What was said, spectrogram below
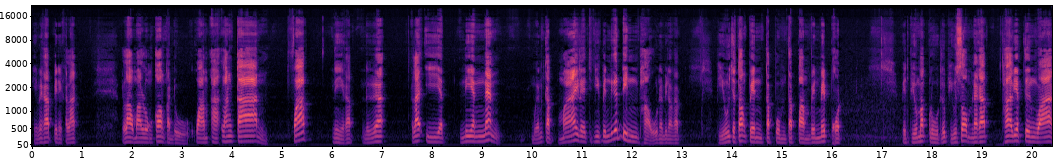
เห็นไหมครับ เป็นเอกลักษณ์ เรามาลงกล้องกันดู ความอลังการฟับนี่ครับ เนื้อละเอียดเนียนแน่น เหมือนกับไม้เลยจริงๆเป็นเนื้อดินเผานะพี่น้องครับ ผิวจะต้องเป็นตะปุ่มตะป่ำเป็นเม็ดผด เป็นผิวมะกรูดหรือผิวส้มนะครับ ถ้าเรียบตึงวาง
